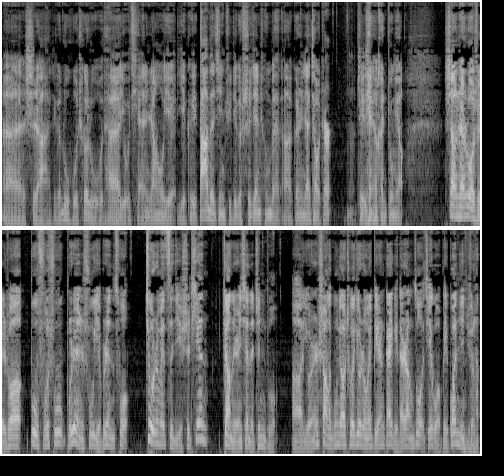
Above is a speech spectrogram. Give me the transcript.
呃，是啊，这个路虎车主他有钱，然后也也可以搭得进去这个时间成本啊，跟人家较真儿，嗯，这点很重要。上善若水说不服输、不认输、也不认错，就认为自己是天，这样的人现在真多啊。有人上了公交车就认为别人该给他让座，结果被关进去了。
